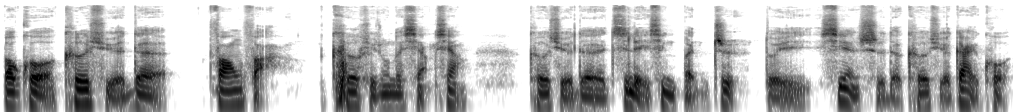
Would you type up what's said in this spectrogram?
包括科学的方法、科学中的想象、科学的积累性本质、对现实的科学概括。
